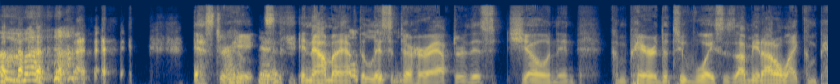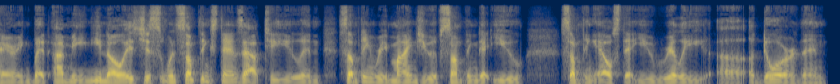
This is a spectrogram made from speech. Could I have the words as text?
Esther Hicks. And now I'm gonna have to listen to her after this show and then compare the two voices. I mean, I don't like comparing, but I mean, you know, it's just when something stands out to you and something reminds you of something that you something else that you really uh, adore, then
